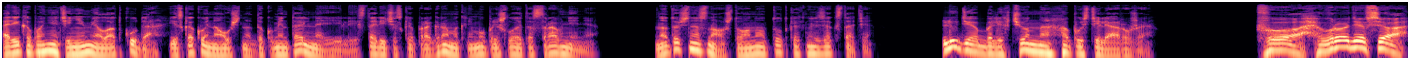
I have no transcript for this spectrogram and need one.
Рика понятия не имел, откуда, из какой научно-документальной или исторической программы к нему пришло это сравнение. Но точно знал, что оно тут как нельзя кстати. Люди облегченно опустили оружие. «Фу, вроде все,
